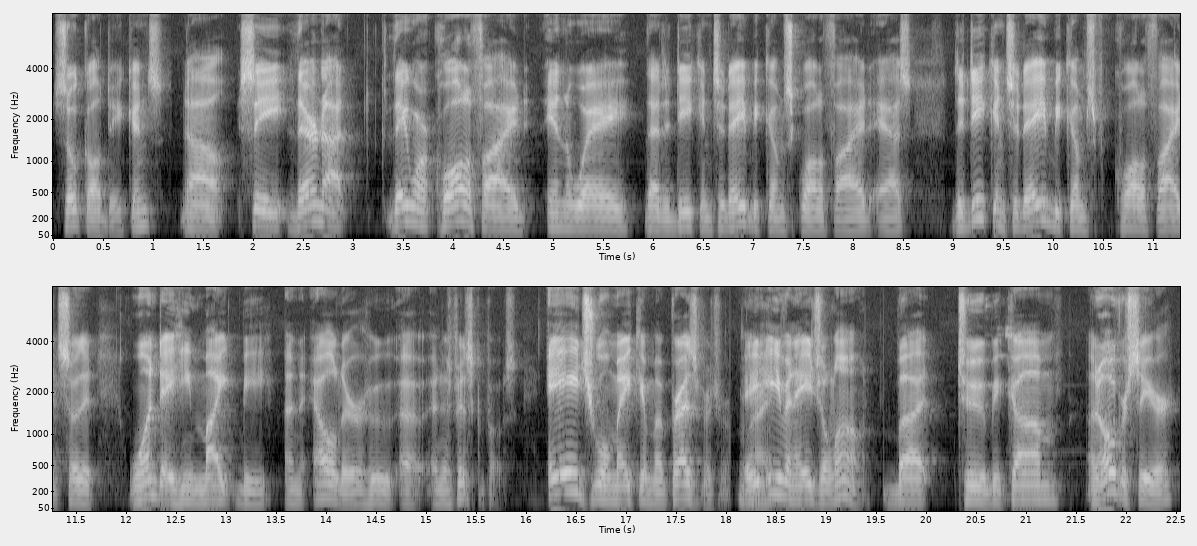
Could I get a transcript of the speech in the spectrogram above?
so called deacons. Now, see, they're not. They weren't qualified in the way that a deacon today becomes qualified as the deacon today becomes qualified so that one day he might be an elder who uh, an episcopos. Age will make him a presbyter, Right. even age alone. But to become an overseer,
